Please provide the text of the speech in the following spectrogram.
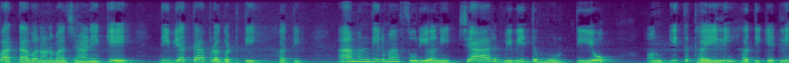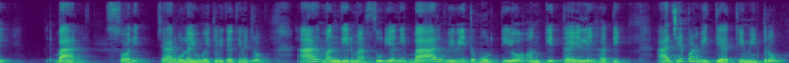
વાતાવરણમાં જાણે કે દિવ્યતા પ્રગટતી હતી. આ મંદિરમાં સૂર્યની ચાર વિવિધ મૂર્તિઓ અંકિત થયેલી હતી. કેટલી? બાર. સોરી ચાર બોલાયું હોય તો વિદ્યાર્થી મિત્રો. આ મંદિરમાં સૂર્યની બાર વિવિધ મૂર્તિઓ અંકિત થયેલી હતી. આજે પણ વિદ્યાર્થી મિત્રો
